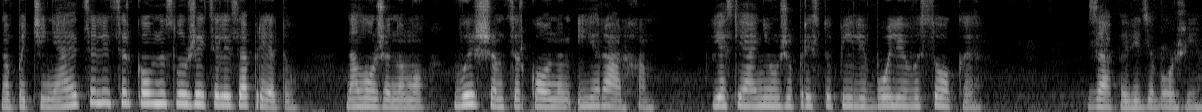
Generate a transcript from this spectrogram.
Но подчиняются ли церковнослужители запрету, наложенному высшим церковным иерархам, если они уже приступили более высокое – заповеди Божьи?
